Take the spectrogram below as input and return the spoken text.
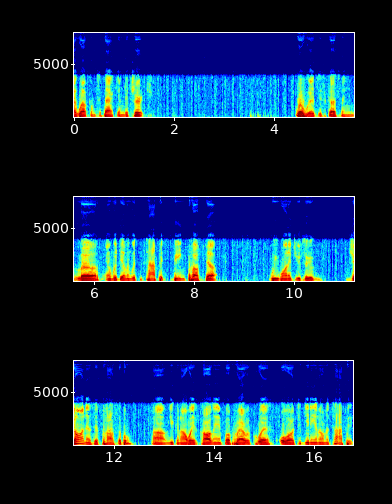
Hi, welcome to Back in the Church, where we're discussing love and we're dealing with the topic being puffed up. We wanted you to join us if possible. Um, you can always call in for a prayer request or to get in on the topic.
